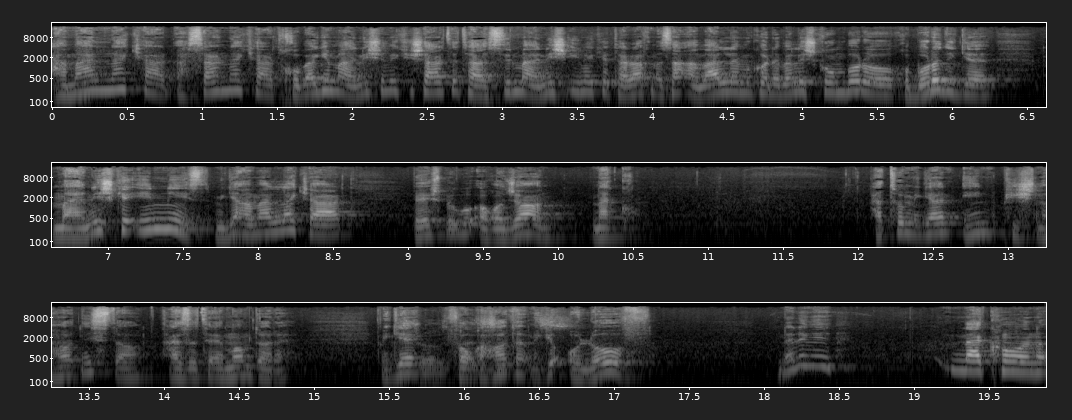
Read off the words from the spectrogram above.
عمل نکرد اثر نکرد. خب اگه معنیش اینه که شرط تاثیر معنیش اینه که طرف مثلا عمل نمی‌کنه ولش کن برو. خب برو دیگه. معنیش که این نیست. میگه عمل نکرد. بهش بگو آقا جان نکن. حتی میگن این پیشنهاد نیست حضرت امام داره. میگه فقها میگه اولوف نه نکن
